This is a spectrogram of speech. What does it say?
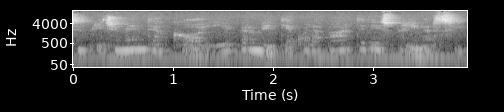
Semplicemente accogli e permetti a quella parte di esprimersi.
